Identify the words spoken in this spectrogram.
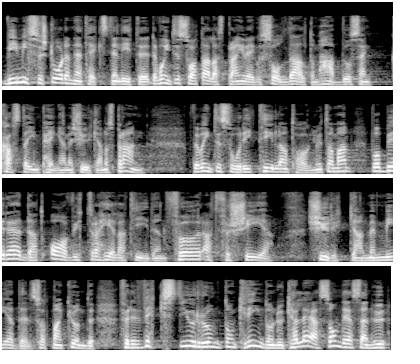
vi missförstår den här texten lite. Det var inte så att alla sprang iväg och sålde allt de hade och sen kastade in pengarna i kyrkan och sprang. Det var inte så det gick till antagligen, utan man var beredd att avyttra hela tiden för att förse kyrkan med medel så att man kunde, för det växte ju runt omkring dem. Du kan läsa om det sen hur,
